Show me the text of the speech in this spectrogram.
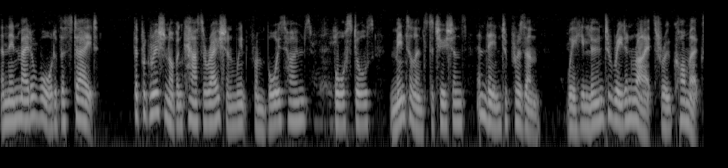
and then made a ward of the state. The progression of incarceration went from boys' homes, borstals, mental institutions, and then to prison, where he learned to read and write through comics.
